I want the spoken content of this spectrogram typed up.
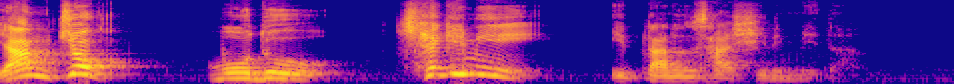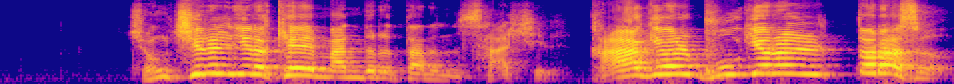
양쪽 모두 책임이 있다는 사실입니다. 정치를 이렇게 만들었다는 사실, 가결 부결을 떠나서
